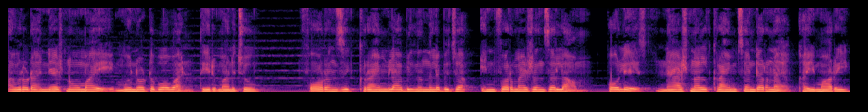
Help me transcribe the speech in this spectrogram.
അവരുടെ അന്വേഷണവുമായി മുന്നോട്ട് പോവാൻ തീരുമാനിച്ചു. ഫോറൻസിക് ക്രൈം ലാബിൽ നിന്ന് ലഭിച്ച ഇൻഫർമേഷൻസ് എല്ലാം പോലീസ് നാഷണൽ ക്രൈം സെന്ററിന് കൈമാറി.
